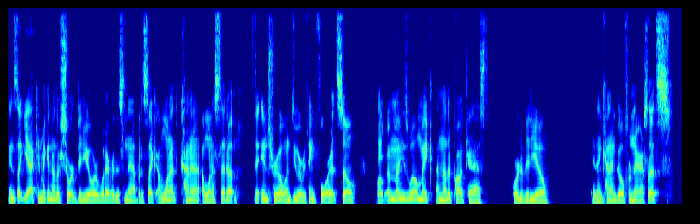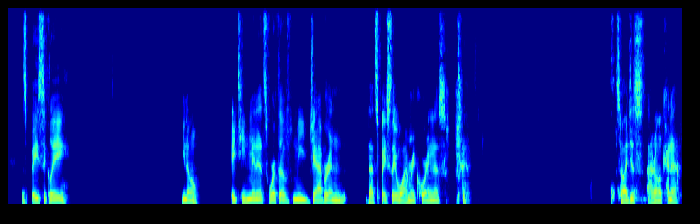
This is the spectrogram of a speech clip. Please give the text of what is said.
and it's like, yeah, I can make another short video or whatever, this and that. But it's like, I want to kind of, I want to set up the intro and do everything for it. So I might as well make another podcast, record a video, and then kind of go from there. So that's, that's basically, you know, 18 minutes worth of me jabbering. That's basically why I'm recording this. so I just, I don't know, kind of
